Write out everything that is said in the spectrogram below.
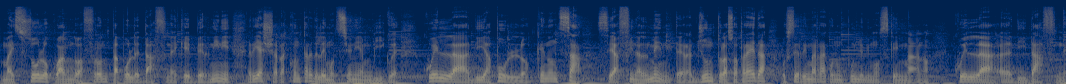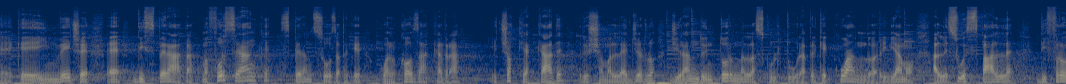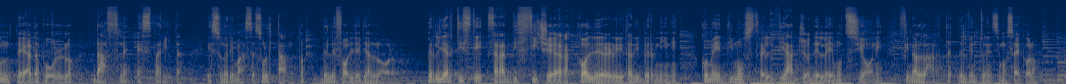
Ma è solo quando affronta Apollo e Daphne che Bernini riesce a raccontare delle emozioni ambigue, quella di Apollo che non sa se ha finalmente raggiunto la sua preda o se rimarrà con un pugno di mosche in mano, quella eh, di Daphne che invece è disperata ma forse anche speranzosa perché qualcosa accadrà. E ciò che accade riusciamo a leggerlo girando intorno alla scultura, perché quando arriviamo alle sue spalle, di fronte ad Apollo, Daphne è sparita e sono rimaste soltanto delle foglie di alloro. Per gli artisti sarà difficile raccogliere l'eredità di Bernini, come dimostra il viaggio delle emozioni fino all'arte del XXI secolo.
